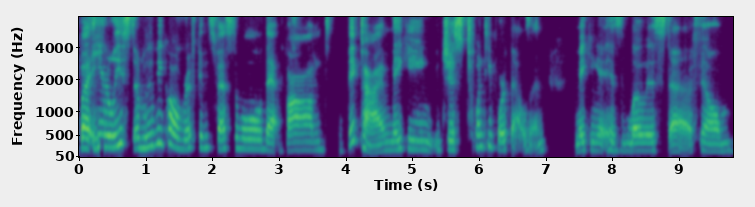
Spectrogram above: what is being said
But he released a movie called Rifkin's Festival that bombed big time, making just 24,000, making it his lowest uh, film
